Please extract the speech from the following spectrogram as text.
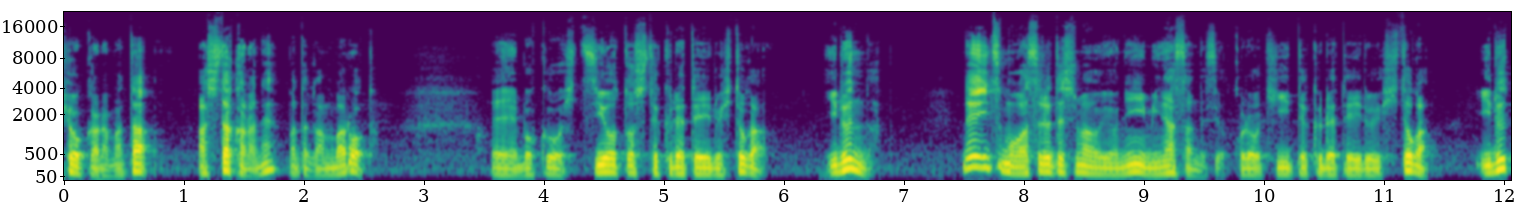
今日からまた明日からねまた頑張ろうと、えー、僕を必要としてくれている人がいるんだ。でいつも忘れてしまうように皆さんですよこれを聞いてくれている人がいる、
